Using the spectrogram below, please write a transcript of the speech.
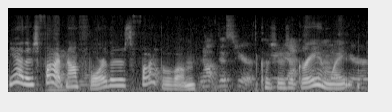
Yeah, there's five, not four. There's five of them. Not this year. Because there's a gray and white, here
